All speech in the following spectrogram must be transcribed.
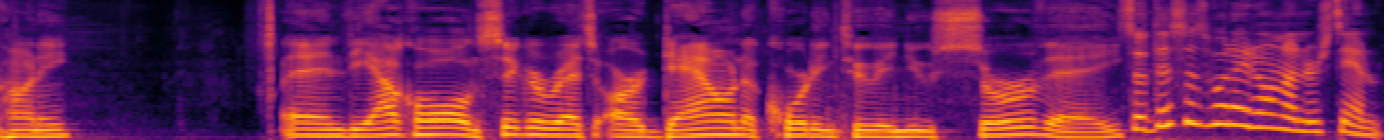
honey. And the alcohol and cigarettes are down according to a new survey. so this is what I don't understand.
